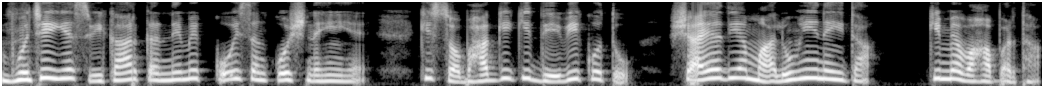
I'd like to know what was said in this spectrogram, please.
मुझे यह स्वीकार करने में कोई संकोच नहीं है कि सौभाग्य की देवी को तो शायद यह मालूम ही नहीं था कि मैं वहाँ पर था,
